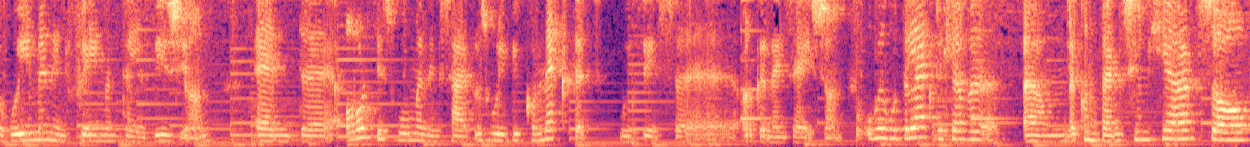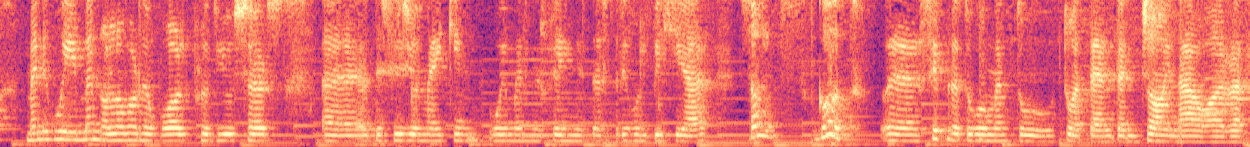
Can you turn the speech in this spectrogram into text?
Women in Film and Television, and uh, all these women in Cyprus will be connected with this uh, organization. We would like to have a, um, a, convention here, so many women all over the world, producers, uh, decision making women in the film industry will be here. So it's good, uh, Cypriot women to, to attend and join our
